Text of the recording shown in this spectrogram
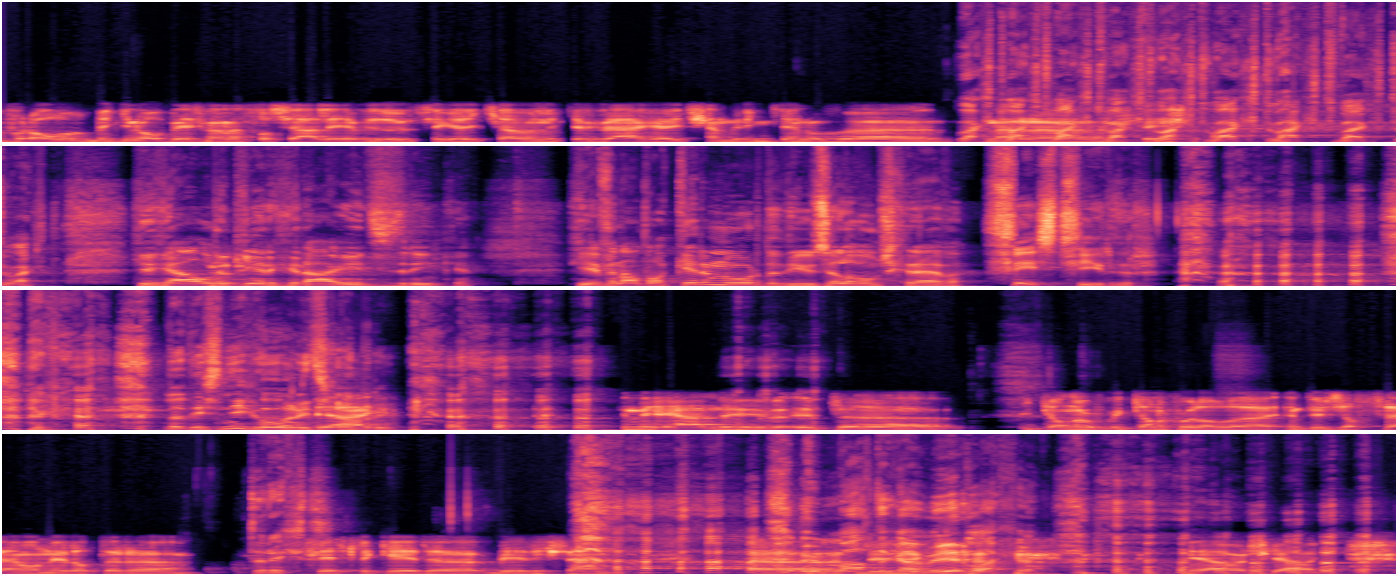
vooral ben ik nog bezig met mijn sociaal leven. Dus zeggen, ik ga wel een keer graag iets gaan drinken. Of, uh, wacht, wacht, wacht, wacht, wacht, wacht, wacht, wacht, wacht. Je gaat een keer graag iets drinken. Geef een aantal kernwoorden die u zelf omschrijven. Feestvierder. dat is niet gewoon iets ja, van Nee, ja, nee het, uh, ik, kan nog, ik kan nog wel enthousiast zijn wanneer dat er Terecht. feestelijkheden bezig zijn. Uw maten dus gaan weer lachen. ja, waarschijnlijk.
